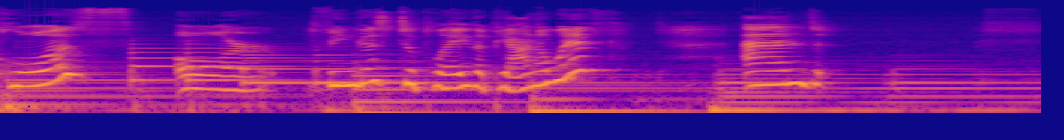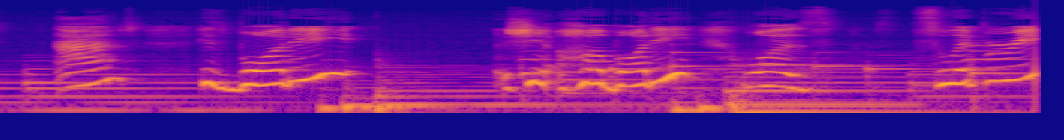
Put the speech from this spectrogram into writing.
claws or fingers to play the piano with. And and his body she her body was slippery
